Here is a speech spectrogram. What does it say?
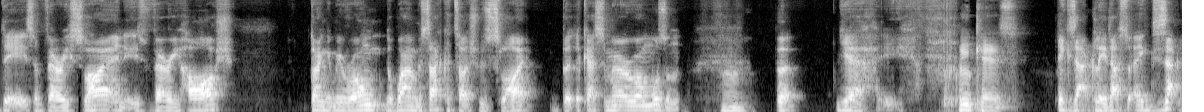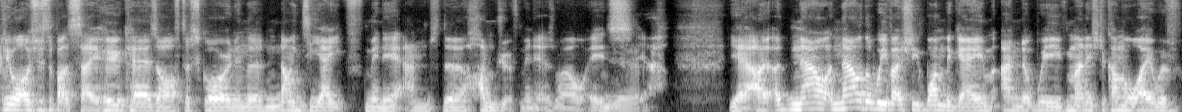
that it's a very slight and it is very harsh. Don't get me wrong, the Wan-Bissaka touch was slight, but the Casemiro one wasn't. Hmm. But yeah, who cares? Exactly. That's exactly what I was just about to say. Who cares after scoring in the 98th minute and the 100th minute as well? It's yeah. yeah. yeah I, now, now that we've actually won the game and that we've managed to come away with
